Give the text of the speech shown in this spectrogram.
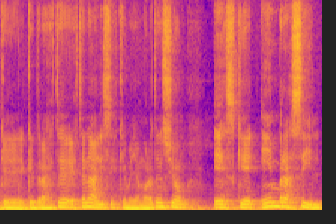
que, que traje este, este análisis que me llamó la atención, es que en Brasil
